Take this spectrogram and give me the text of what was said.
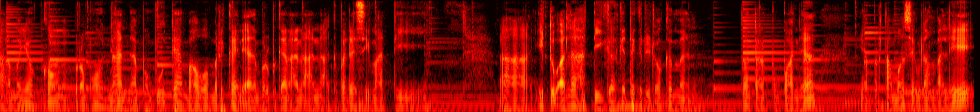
uh, menyokong permohonan dan pembuktian bahawa mereka ini merupakan anak-anak kepada si mati. Uh, itu adalah tiga kategori dokumen tuan-tuan dan perempuan ya. Yang pertama saya ulang balik,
